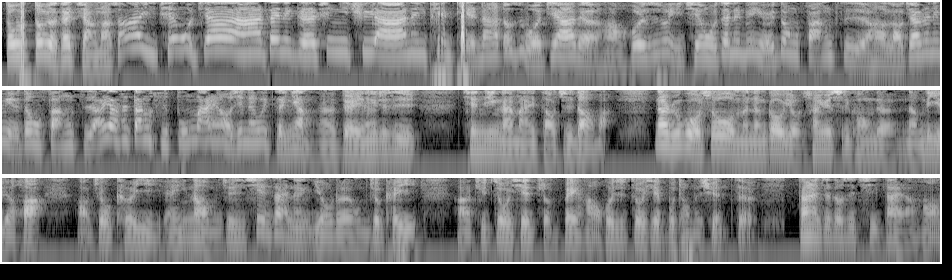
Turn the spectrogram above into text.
都都有在讲嘛，说啊，以前我家啊，在那个信义区啊，那一片田啊，都是我家的哈，或者是说以前我在那边有一栋房子哈，老家在那边有一栋房子啊，要是当时不卖哦，现在会怎样啊？对，那个就是千金难买早知道嘛。那如果说我们能够有穿越时空的能力的话，哦，就可以诶，那我们就是现在呢有了，我们就可以啊去做一些准备哈，或者是做一些不同的选择。当然，这都是期待了哈。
